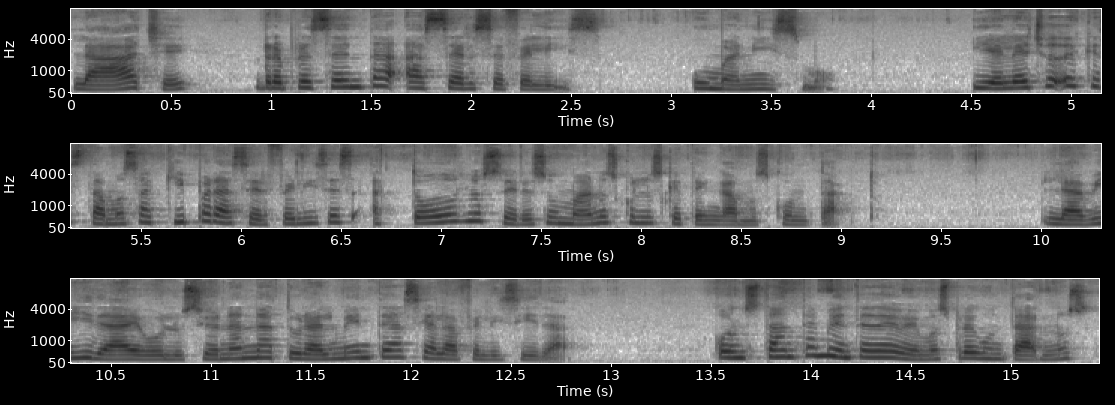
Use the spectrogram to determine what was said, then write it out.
La H representa hacerse feliz, humanismo, y el hecho de que estamos aquí para hacer felices a todos los seres humanos con los que tengamos contacto la vida evoluciona naturalmente hacia la felicidad. Constantemente debemos preguntarnos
